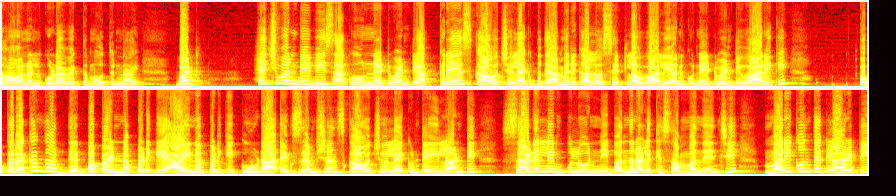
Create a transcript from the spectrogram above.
భావనలు కూడా వ్యక్తమవుతున్నాయి. బట్ హెచ్ వన్ బి వీసాకు ఉన్నటువంటి ఆ క్రేజ్ కావచ్చు లేకపోతే అమెరికాలో సెటిల్ అవ్వాలి అనుకునేటువంటి వారికి ఒక రకంగా దెబ్బ పడినప్పటికీ అయినప్పటికీ కూడా ఎగ్జెంప్షన్స్ కావచ్చు లేకుంటే ఇలాంటి సడలింపులు నిబంధనలకి సంబంధించి మరికొంత క్లారిటీ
